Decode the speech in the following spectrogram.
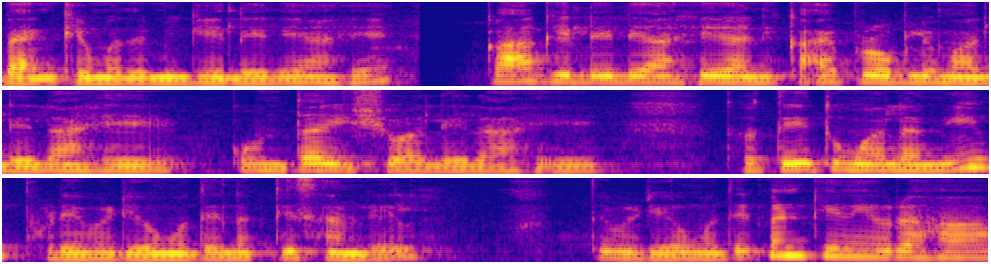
बँकेमध्ये मी गेलेली आहे. का गेलेली आहे आणि काय प्रॉब्लेम आलेला आहे कोणता इश्यू आलेला आहे तर ते तुम्हाला मी पुढे व्हिडिओमध्ये नक्की सांगेल. तर व्हिडिओमध्ये कंटिन्यू राहा.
